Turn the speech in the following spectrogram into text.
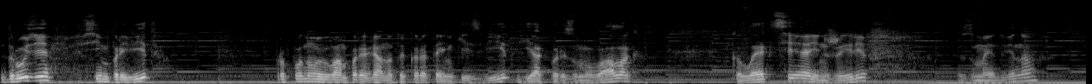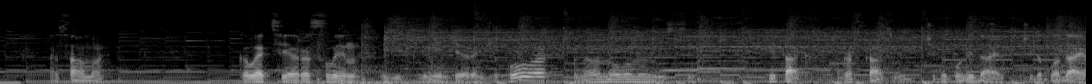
Друзі, всім привіт! Пропоную вам переглянути коротенький звіт, як перезимувала колекція інжирів з Медвіна, а саме колекція рослин від Клементія Ранчукова на новому місці. І так, розказую, чи доповідаю, чи докладаю.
